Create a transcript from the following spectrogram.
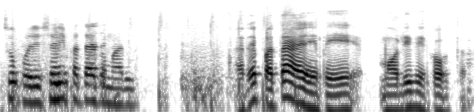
उसको पोजीशन ही पता है तुम्हारी। अरे पता है बे मॉली फेंका होता।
